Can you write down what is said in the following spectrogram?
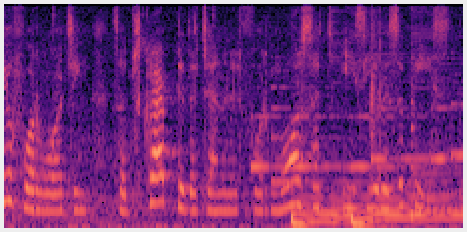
Thank you for watching. Subscribe to the channel for more such easy recipes.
